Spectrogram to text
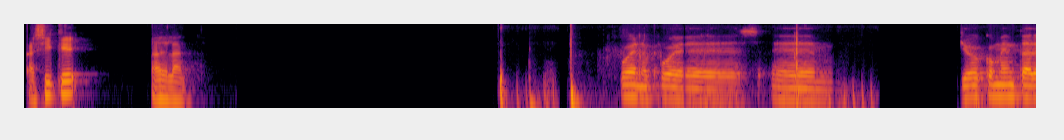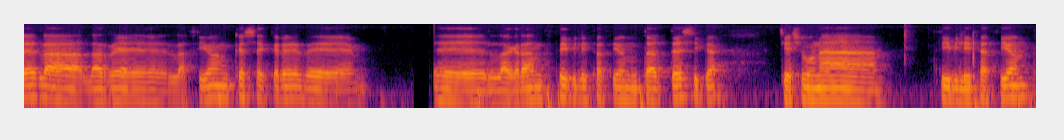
Así que, adelante. Bueno, pues em, yo comentaré la, la, relación que se cree de eh, la gran civilización tartésica, que es una civilización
